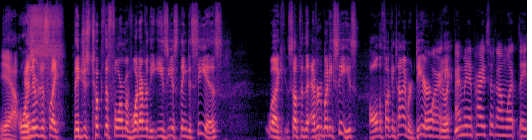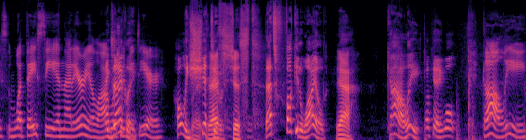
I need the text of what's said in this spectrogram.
yeah. Or and they were just like they just took the form of whatever the easiest thing to see is. Like something that everybody sees all the fucking time or deer. Or They're like, I mean, it probably took on what they what they see in that area a lot, which Exactly. would be deer. holy shit, dude. that's just That's fucking wild. yeah. Golly. Okay, well, Golly,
